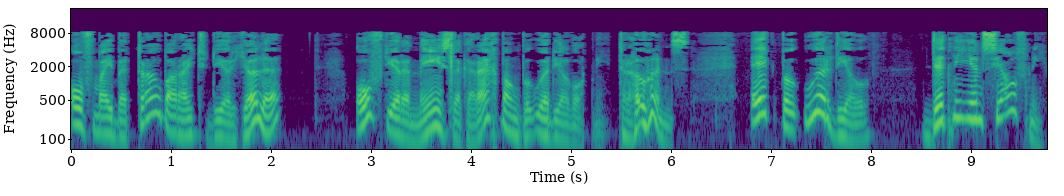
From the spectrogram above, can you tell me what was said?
of my betroubaarheid deur julle of deur 'n menslike regbank beoordeel word nie. Trouwens, ek beoordeel dit nie eens self nie.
